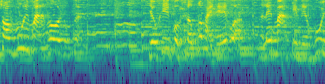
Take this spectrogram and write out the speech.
cho vui mạng thôi, đúng rồi Nhiều khi cuộc sống nó phải thế của Lên mạng tìm niềm vui.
